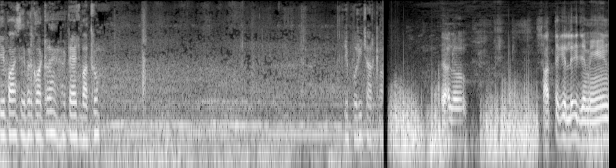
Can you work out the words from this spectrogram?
ये पाँच लेबर क्वार्टर है अटैच बाथरूम ये पूरी चार हेलो। सत किले ज़मीन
